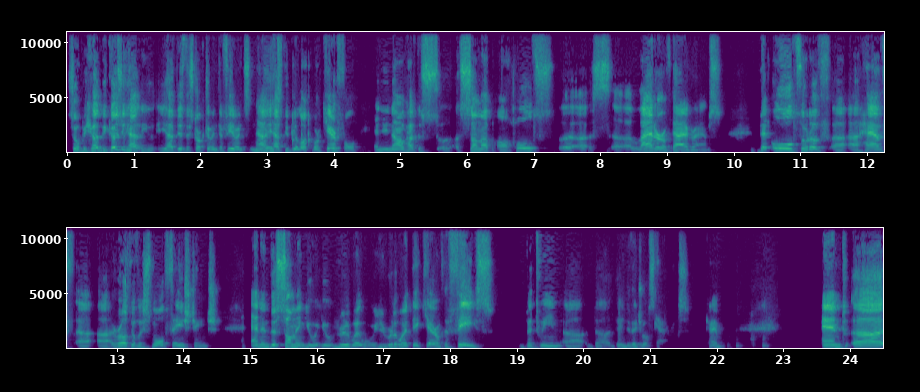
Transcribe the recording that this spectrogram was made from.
So because because you have you, you have this destructive interference, now you have to be a lot more careful, and you now have to sum up a whole uh, uh, ladder of diagrams that all sort of uh, uh have a relatively small phase change. And in the summing, you, you, really, you really want to take care of the phase between uh, the, the individual scatterings, okay? And uh,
